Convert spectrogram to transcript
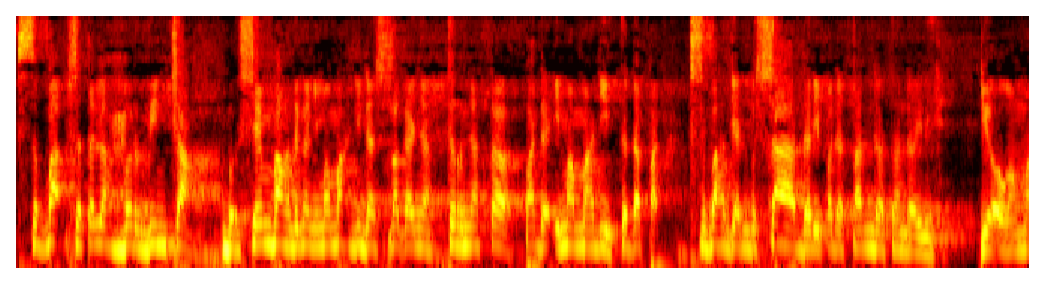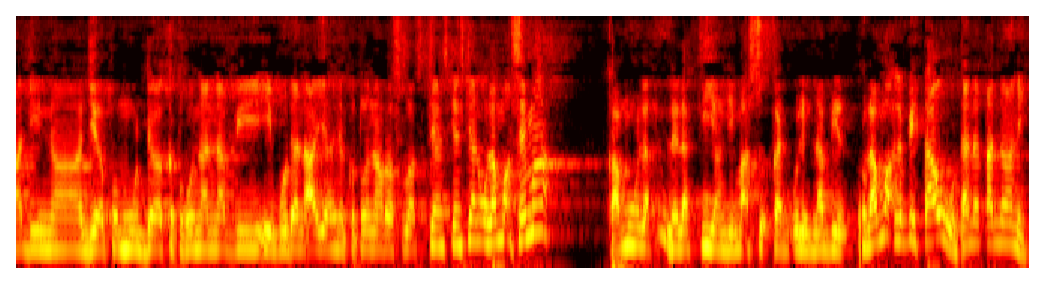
sebab setelah berbincang, bersembang dengan Imam Mahdi dan sebagainya, ternyata pada Imam Mahdi terdapat sebahagian besar daripada tanda-tanda ini. Dia orang Madinah, dia pemuda keturunan Nabi, ibu dan ayahnya keturunan Rasulullah. Sekian-sekian ulama semak. Kamulah lelaki yang dimaksudkan oleh Nabi. Ulama lebih tahu tanda-tanda ni.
